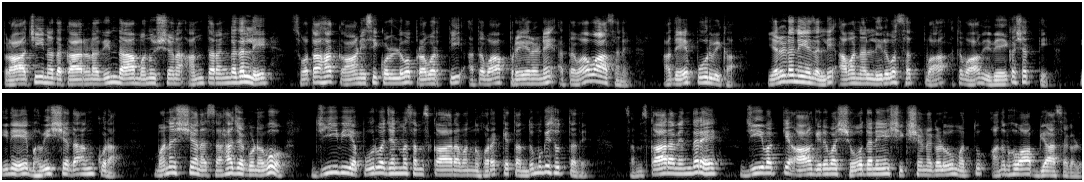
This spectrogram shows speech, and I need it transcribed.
ಪ್ರಾಚೀನದ ಕಾರಣದಿಂದ ಮನುಷ್ಯನ ಅಂತರಂಗದಲ್ಲಿ ಸ್ವತಃ ಕಾಣಿಸಿಕೊಳ್ಳುವ ಪ್ರವೃತ್ತಿ ಅಥವಾ ಪ್ರೇರಣೆ ಅಥವಾ ವಾಸನೆ, ಅದೇ ಪೂರ್ವಿಕ. ಎರಡನೆಯದಲ್ಲಿ ಅವನಲ್ಲಿರುವ ಸತ್ವ ಅಥವಾ ವಿವೇಕ ಶಕ್ತಿ ಇದೇ ಭವಿಷ್ಯದ ಅಂಕುರ. ಮನುಷ್ಯನ ಸಹಜ ಗುಣವು ಜೀವಿಯ ಪೂರ್ವಜನ್ಮ ಸಂಸ್ಕಾರವನ್ನು ಹೊರಕ್ಕೆ ತಂದು ಮುಗಿಸುತ್ತದೆ. ಸಂಸ್ಕಾರವೆಂದರೆ ಜೀವಕ್ಕೆ ಆಗಿರುವ ಶೋಧನೆ, ಶಿಕ್ಷಣಗಳು ಮತ್ತು ಅನುಭವಾಭ್ಯಾಸಗಳು.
